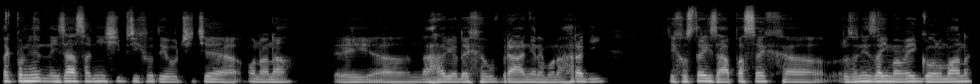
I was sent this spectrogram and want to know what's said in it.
Tak pro mě nejzásadnější příchod je určitě Onana, který uh, nahradil Decheu v bráně nebo nahradí v těch ostrých zápasech. Uh, rozhodně zajímavý golman,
